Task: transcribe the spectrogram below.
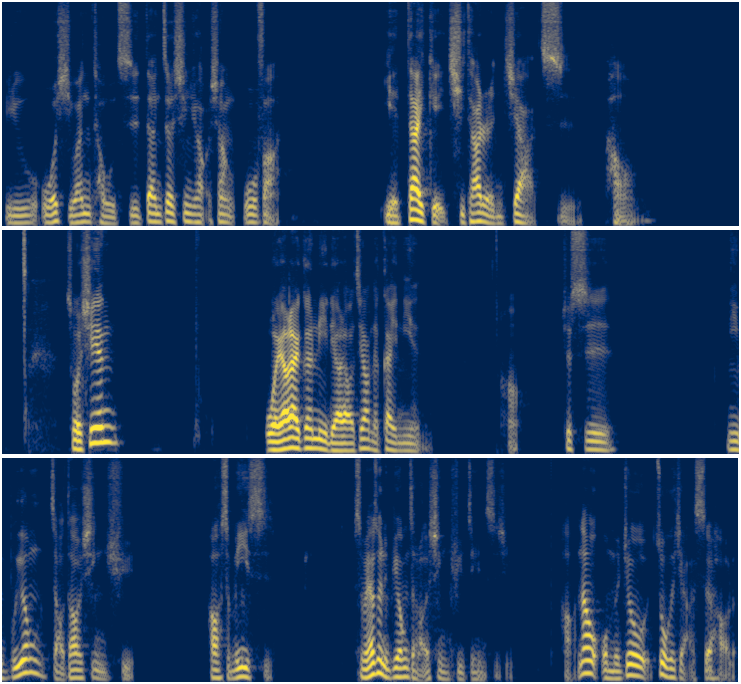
比如我喜欢投资，但这兴趣好像无法也带给其他人价值。好，首先我要来跟你聊聊这样的概念。好，就是你不用找到兴趣。好，什么意思？什么叫做你不用找到兴趣这件事情？好，那我们就做个假设好了。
